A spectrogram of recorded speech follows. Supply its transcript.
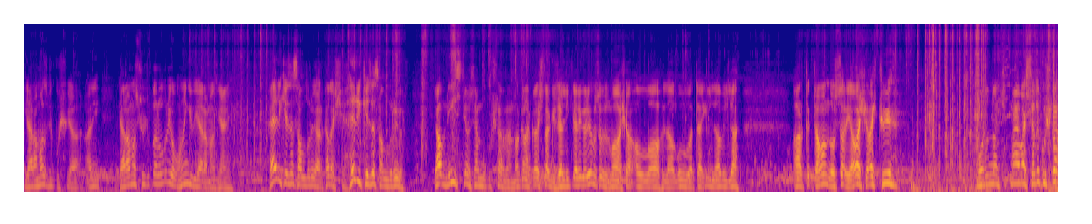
yaramaz bir kuş ya. Hani yaramaz çocuklar olur ya onun gibi yaramaz yani. Herkese saldırıyor arkadaş. Herkese saldırıyor. Ya ne istiyorsun sen bu kuşlardan? Bakın arkadaşlar güzellikleri görüyor musunuz? Maşallah la kuvvete illa billah. Artık tamam dostlar yavaş yavaş tüy modundan çıkmaya başladı kuşlar.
